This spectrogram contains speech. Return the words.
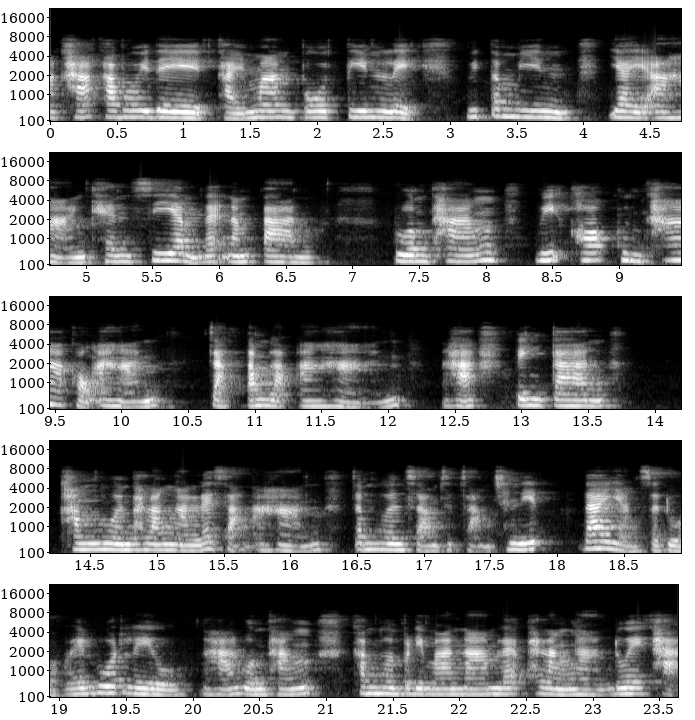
นะคะคาร์โบไฮเดรตไขมันโปรตีนเหล็ก วิตามิน ใยอาหารแคลเซียม และน้ำตาล รวมทั้งวิเคราะห์คุณค่าของอาหารจากตำรับอาหารนะคะเป็นการคำนวณพลังงานและสารอาหารจำนวน 33 ชนิด ได้อย่างสะดวกและรวดเร็วนะคะ รวมทั้งคำนวณปริมาณน้ำและพลังงานด้วยค่ะ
